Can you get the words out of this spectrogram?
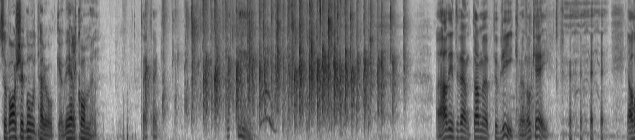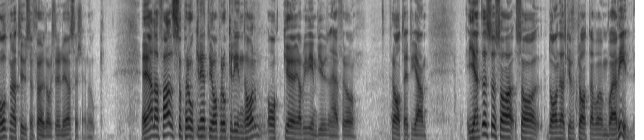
Så varsågod Per-Åke, välkommen. Tack, tack. Jag hade inte väntat mig publik, men okej. jag har hållit några tusen föredrag så det löser sig nog. Eh, I alla fall så Per-Åke heter jag, Per-Åke Lindholm och eh, jag blev inbjuden här för att prata lite grann. Egentligen så sa, sa Dan att jag skulle få prata om vad jag vill.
